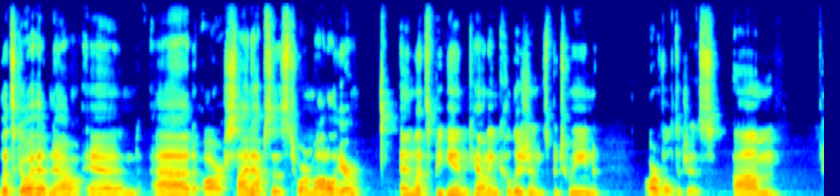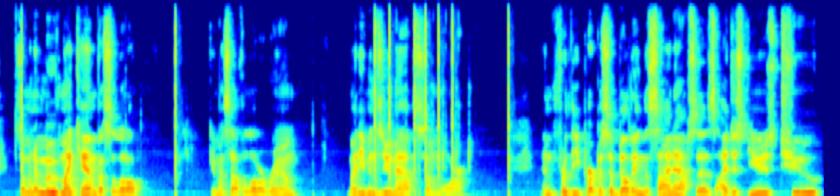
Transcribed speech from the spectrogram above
Let's go ahead now and add our synapses to our model here. And let's begin counting collisions between our voltages. Um, so I'm going to move my canvas a little, give myself a little room. Might even zoom out some more. And for the purpose of building the synapses, I just use two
